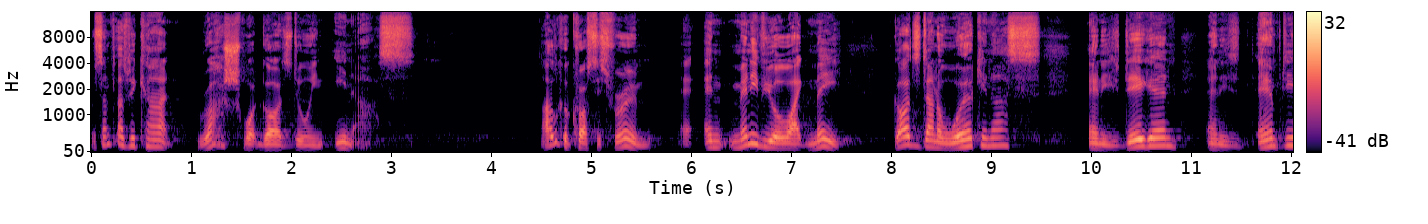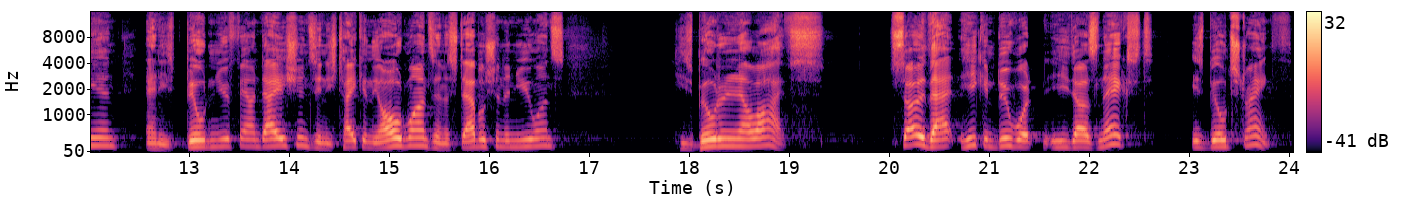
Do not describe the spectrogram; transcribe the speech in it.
But sometimes we can't rush what God's doing in us. I look across this room, and many of you are like me. God's done a work in us, and He's digging, and He's emptying, and He's building new foundations, and He's taking the old ones and establishing the new ones. He's building in our lives so that He can do what He does next is build strength.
